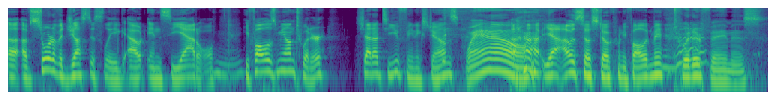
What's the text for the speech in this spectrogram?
uh, of sort of a Justice League out in Seattle. Mm-hmm. He follows me on Twitter. Shout out to you, Phoenix Jones. Wow. yeah, I was so stoked when he followed me. Twitter famous.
